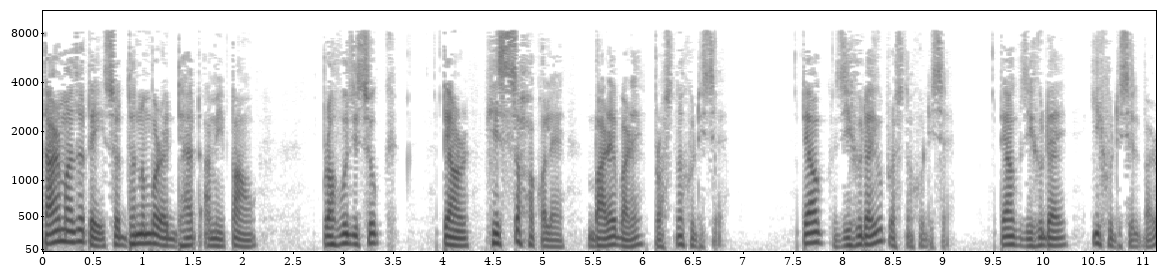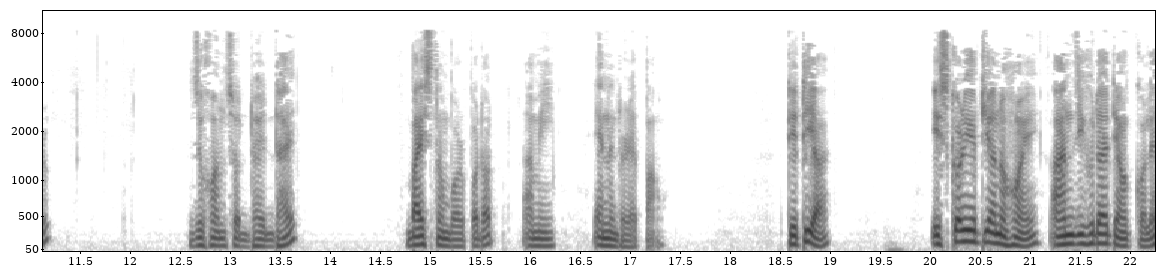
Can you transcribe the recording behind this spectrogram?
তাৰ মাজতেই চৈধ্য নম্বৰ অধ্যায়ত আমি পাওঁ প্ৰভু যীশুক তেওঁৰ শিষ্যসকলে বাৰে বাৰে প্ৰশ্ন সুধিছে। তেওঁক যীহুদায়ো প্ৰশ্ন সুধিছে। তেওঁক যীহুদাই কি সুধিছিল বাৰু? জোখন চৈধ্য অধ্যায় বাইশ নম্বৰ পদত আমি এনেদৰে পাওঁ তেতিয়া ইস্কৰিয়তীয়া নহয় আন যীহুদাই তেওঁক কলে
